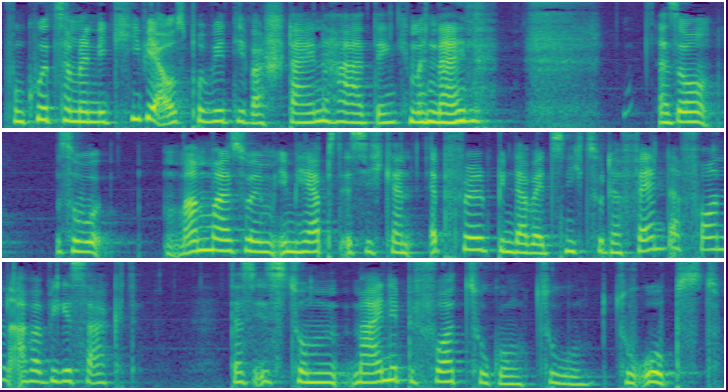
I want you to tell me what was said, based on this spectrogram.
Vor kurzem eine Kiwi ausprobiert, die war steinhart. Denke mir, nein. Also, so manchmal so im, im Herbst esse ich gern Äpfel, bin aber jetzt nicht so der Fan davon. Aber wie gesagt, das ist so meine Bevorzugung zu, zu Obst.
